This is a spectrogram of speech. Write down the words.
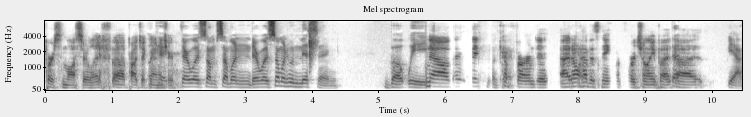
person lost their life, uh, project Okay, manager. There was some someone. There was someone who missing, but we. No, they, they Okay. confirmed it. I don't have his name, unfortunately, but That- uh, Yeah.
